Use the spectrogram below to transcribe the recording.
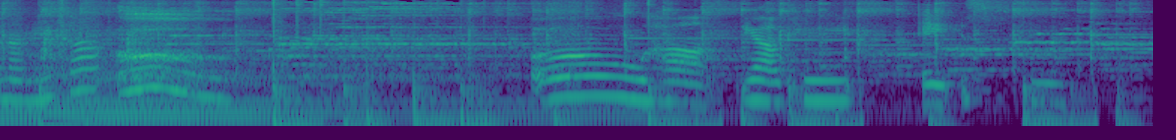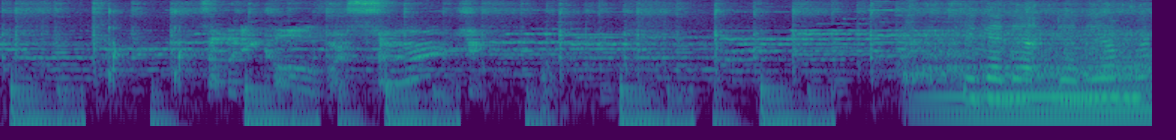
Oh! Oh, huh. Yeah, okay. Eight. Together, Daniel.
